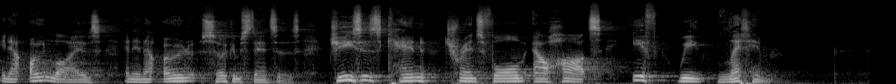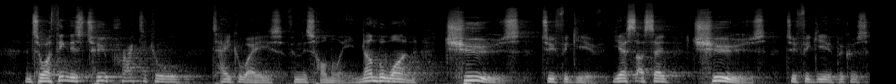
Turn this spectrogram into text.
in our own lives and in our own circumstances. Jesus can transform our hearts if we let Him. And so I think there's two practical takeaways from this homily. Number one, choose to forgive. Yes, I said choose to forgive because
